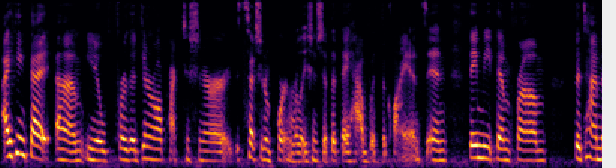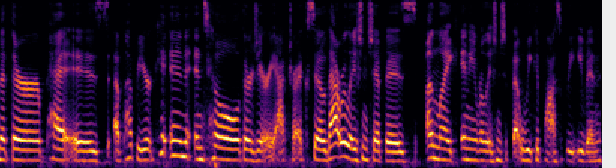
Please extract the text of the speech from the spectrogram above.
I think that um, you know, for the general practitioner, it's such an important relationship that they have with the clients, and they meet them from the time that their pet is a puppy or kitten until they're geriatric. So that relationship is unlike any relationship that we could possibly even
